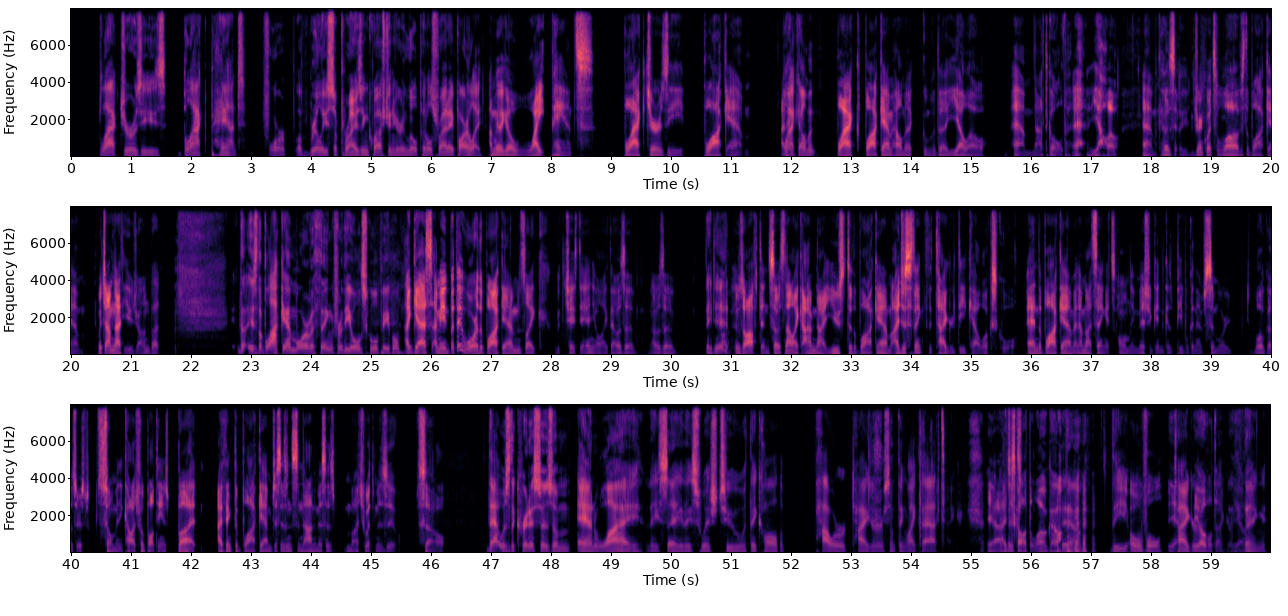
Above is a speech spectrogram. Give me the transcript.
black jerseys, black pant for a really surprising question here in Lil Piddles Friday Parlay. I'm gonna go white pants, black jersey, block M. I Black helmet? black block M helmet with the yellow M, not the gold, yellow M, because Drinkwitz loves the block M, which I'm not huge on, but The, is the Block M more of a thing for the old school people? I guess. I mean, but they wore the block M's like with Chase Daniel, like that was a that was a They did. it was often. So it's not like I'm not used to the block M. I just think the Tiger decal looks cool, and the block M. And I'm not saying it's only Michigan because people can have similar logos. There's so many college football teams, but I think the block M just isn't synonymous as much with Mizzou. So That was the criticism and why they say they switched to what they call the Power Tiger or something like that. yeah, I just call it the logo. yeah, the oval Yeah, tiger, the oval tiger, yeah. thing.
